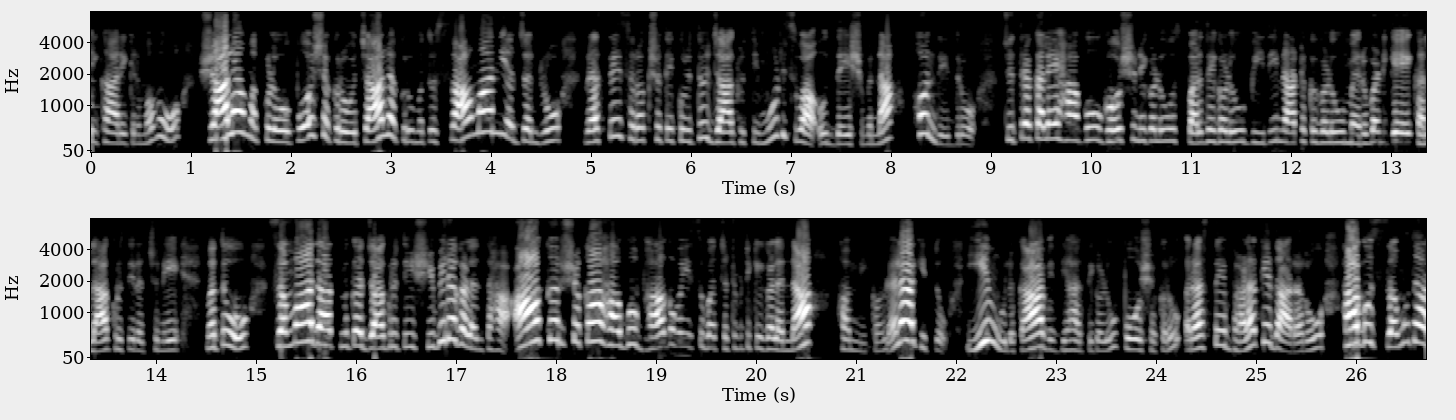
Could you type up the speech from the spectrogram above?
ಈ ಕಾರ್ಯಕ್ರಮವು ಶಾಲಾ ಮಕ್ಕಳು, ಪೋಷಕರು, ಚಾಲಕರು ಮತ್ತು ಸಾಮಾನ್ಯ ಜನರು ರಸ್ತೆ ಸುರಕ್ಷತೆ ಕುರಿತು ಜಾಗೃತಿ ಮೂಡಿಸುವ ಉದ್ದೇಶವನ್ನ ಹೊಂದಿದ್ರು. ಚಿತ್ರಕಲೆ ಹಾಗೂ ಘೋಷಣೆಗಳು, ಸ್ಪರ್ಧೆಗಳು, ಬೀದಿ ನಾಟಕಗಳು, ಮೆರವಣಿಗೆ, ಕಲಾಕೃತಿ ರಚನೆ ಮತ್ತು ಸಂವಾದಾತ್ಮಕ ಜಾಗೃತಿ ಶಿಬಿರಗಳಂತಹ ಆಕರ್ಷಕ ಹಾಗೂ ಭಾಗವಹಿಸುವ ಚಟುವಟಿಕೆಗಳನ್ನ ಹಮ್ಮಿಕೊಳ್ಳಲಾಗಿತ್ತು. ಈ ಮೂಲಕ ವಿದ್ಯಾರ್ಥಿಗಳು, ಪೋಷಕರು, ರಸ್ತೆ ಬಳಕೆದಾರರು ಹಾಗೂ ಸಮುದಾಯ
